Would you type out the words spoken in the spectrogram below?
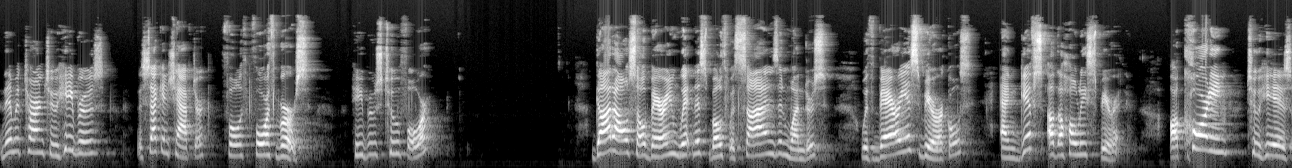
And then we turn to Hebrews, the second chapter, fourth, fourth verse. Hebrews 2 4. God also bearing witness both with signs and wonders, with various miracles and gifts of the Holy Spirit, according to his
